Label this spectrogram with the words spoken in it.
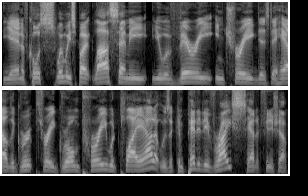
Yeah, and of course, when we spoke last, Sammy, you were very intrigued as to how the Group 3 Grand Prix would play out. It was a competitive race. How did it finish up?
